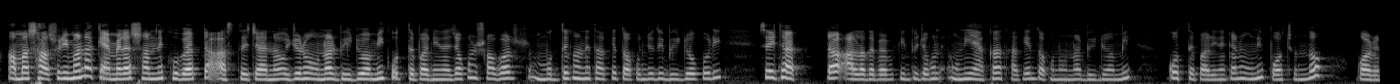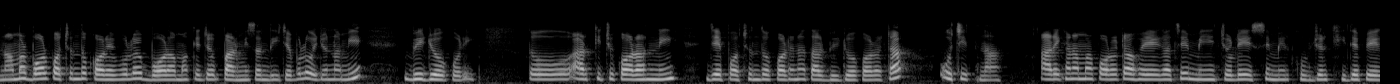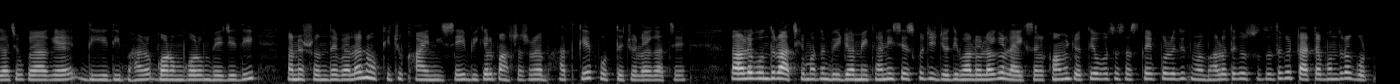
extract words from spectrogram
আমার শাশুড়ি মা না ক্যামেরার সামনে খুব একটা আসতে চায় না, ওই জন্য ওনার ভিডিও আমি করতে পারি না। যখন সবার মধ্যেখানে থাকে, তখন যদি ভিডিও করি সেইটা একটা আলাদা ব্যাপার। কিন্তু যখন উনি একা থাকেন, তখন ওনার ভিডিও আমি করতে পারি না। কেন? উনি পছন্দ করে না। আমার বর পছন্দ করে বলে বর আমাকে যে পারমিশন দিয়েছে বলে ওই জন্য আমি ভিডিও করি। তো আর কিছু করার নেই। যে পছন্দ করে না তার ভিডিও করাটা উচিত না। আর এখানে আমার পরোটা হয়ে গেছে। মেয়ে চলে এসছে। মেয়ের খুব জোর খিদে পেয়ে গেছে। ওকে আগে দিয়ে দিই, ভালো গরম গরম ভেজে দিই। কারণ সন্ধেবেলা না ও কিছু খায়নি। সেই বিকেল পাঁচটার সময় ভাত খেয়ে পড়তে চলে গেছে। তাহলে বন্ধুরা, আজকের মতন ভিডিও আমি এখানেই শেষ করছি। যদি ভালো লাগে লাইক শেয়ার কমেন্ট অতি অবশ্যই সাবস্ক্রাইব করে দিই তোমরা ভালো থেকো, সুস্থ থেকো। টাটা বন্ধুরা গুড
